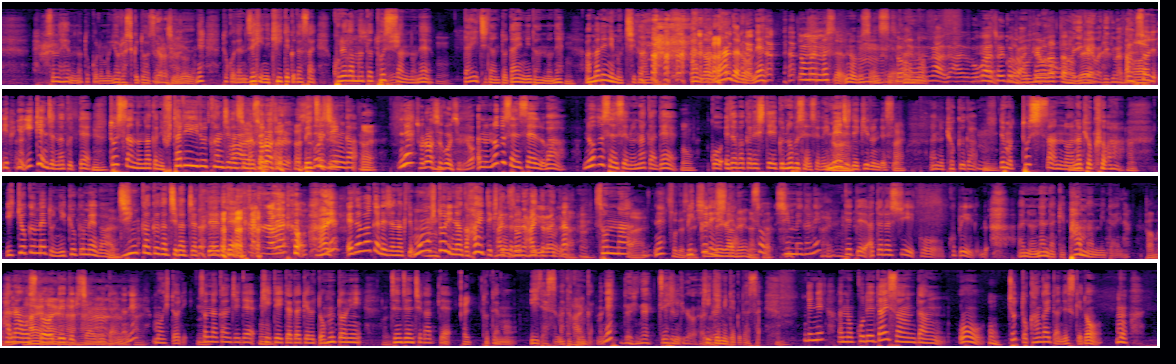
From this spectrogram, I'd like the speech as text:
はい。その辺のところもよろしくどうぞというねところで、ぜひね聞いてください。これがまたトシさんのねうん第1弾と第2弾のね、うん。あまりにも違う あのなんだろうね。思いますノブ先生、う。んあの。まああ僕はそういうことはまあ不評だったの意見はできません。あそういや意見じゃなくて、うん。トシさんの中に2人いる感じがしまする。別人が。はい。ね？それはすごいするよ。あのノブ先生はノブ先生の中でうん。こう枝分かれしていくノブ先生がイメージできるんですよ、はい。あの曲が、ん。でもトシさんのあの曲は、はい1曲目と2曲目がはい人格が違っちゃってて、格がね。はい。ね枝分かれじゃなくてもう一人なんか入ってきたぞっていうような、はいそんはない。ね、そうですね。びっくりした、そう新芽がね、はい。出て新しいこうコピーあのなんだっけパーマンみたいな。ね。鼻を押すと出てきちゃうみたいなね。はいはいはいもう一人、うん。そんな感じで聞いていただけると本当に全然違って、はい。とてもいいです。また今回もね、ぜひねぜひ聞いてみてくださいね。聞いてみてください。でねあのこれ第3弾をうん。ちょっと考えたんですけどもう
